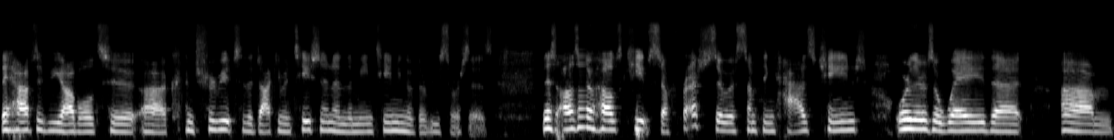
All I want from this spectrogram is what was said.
they have to be able to uh, contribute to the documentation and the maintaining of the resources. This also helps keep stuff fresh. So if something has changed or there's a way that um,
